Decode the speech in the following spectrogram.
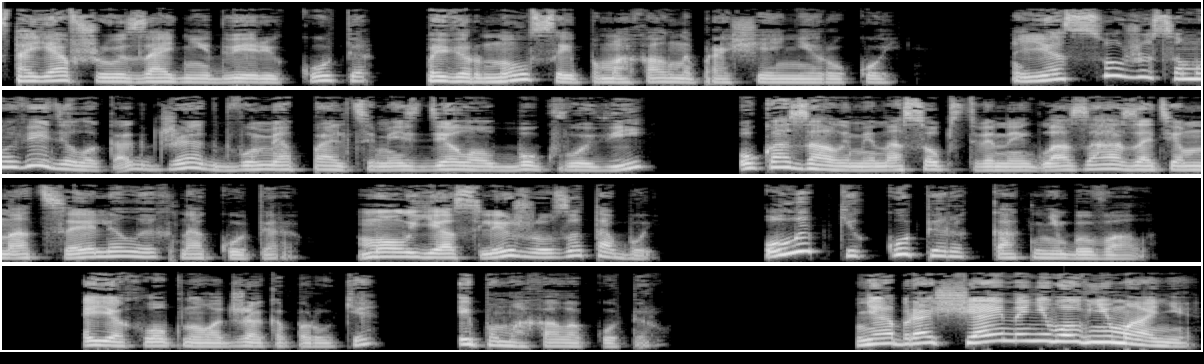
стоявшую задней дверью Купер, повернулся и помахал на прощание рукой. Я с ужасом увидела, как Джек двумя пальцами сделал букву «Ви», указал ими на собственные глаза, а затем нацелил их на Купера. Мол, я слежу за тобой. Улыбки Купера как не бывало. Я хлопнула Джека по руке и помахала Куперу. «Не обращай на него внимания!»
